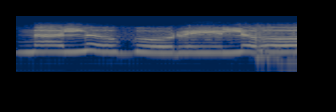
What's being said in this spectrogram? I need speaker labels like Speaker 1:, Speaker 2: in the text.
Speaker 1: నలుగురిలో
